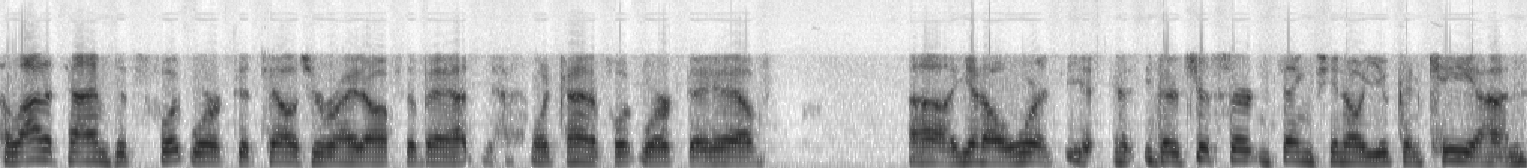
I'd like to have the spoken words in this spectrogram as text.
A lot of times it's footwork that tells you right off the bat what kind of footwork they have. Uh, you know, there's just certain things you know you can key on,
